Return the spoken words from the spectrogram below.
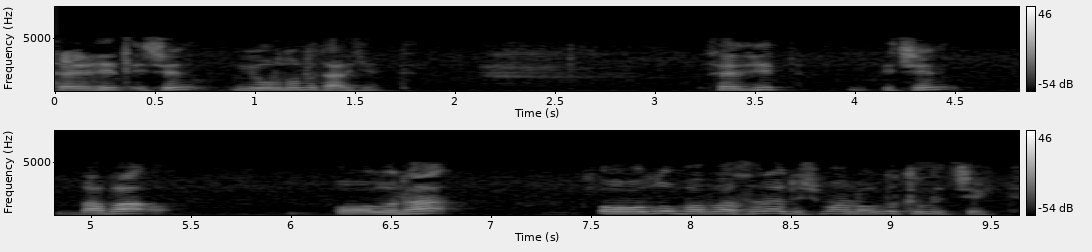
Tevhid için yurdunu terk etti. Tevhid için baba oğluna, oğlu babasına düşman oldu, kılıç çekti.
